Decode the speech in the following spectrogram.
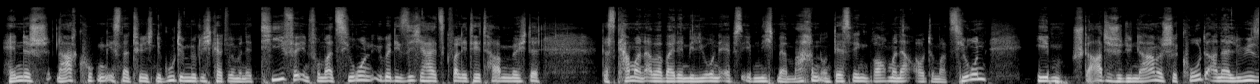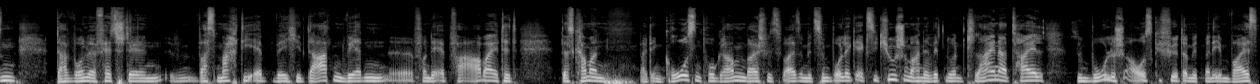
händisch nachgucken ist natürlich eine gute Möglichkeit, wenn man eine tiefe Information über die Sicherheitsqualität haben möchte. Das kann man aber bei den Millionen Apps eben nicht mehr machen und deswegen braucht man eine Automation, eben statische, dynamische Code-Analysen. Da wollen wir feststellen, was macht die App, welche Daten werden äh, von der App verarbeitet. Das kann man bei den großen Programmen beispielsweise mit Symbolic Execution machen. Da wird nur ein kleiner Teil symbolisch ausgeführt, damit man eben weiß,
